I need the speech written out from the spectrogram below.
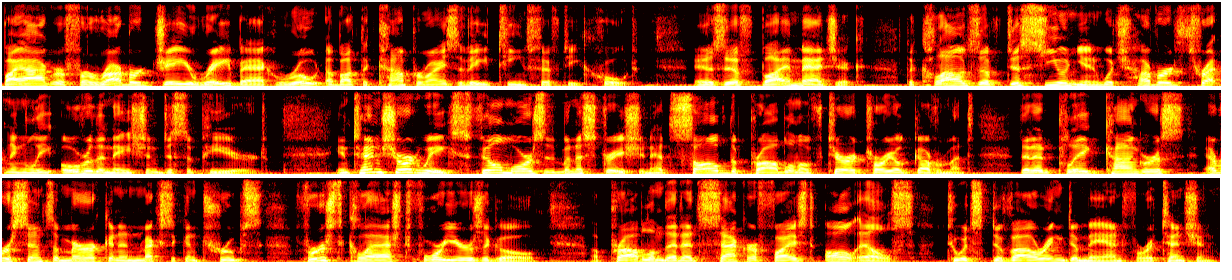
biographer Robert J. Rayback wrote about the Compromise of 1850, quote, as if by magic, the clouds of disunion which hovered threateningly over the nation disappeared. In 10 short weeks, Fillmore's administration had solved the problem of territorial government that had plagued Congress ever since American and Mexican troops first clashed four years ago, a problem that had sacrificed all else to its devouring demand for attention.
